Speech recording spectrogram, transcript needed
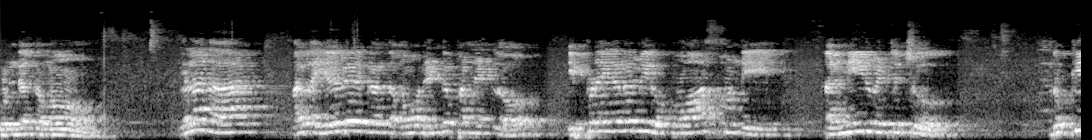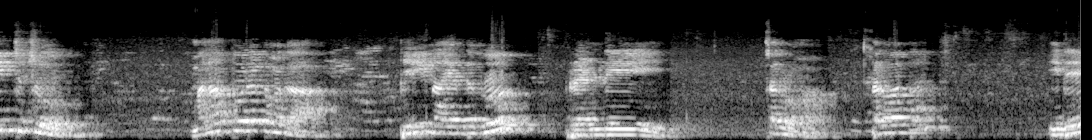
ఉండకము. ఇలాగా మళ్ళీ ఏవే గ్రంథము రెండు పన్నెండులో ఇప్పుడైనా మీరు ఉపవాసం ఉండి కన్నీరు వెచ్చుచు దుఃఖించుచు మనపూర్వకముగా తిరిగి నా యొద్దకు రండి. చదువమ్మా తర్వాత ఇదే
